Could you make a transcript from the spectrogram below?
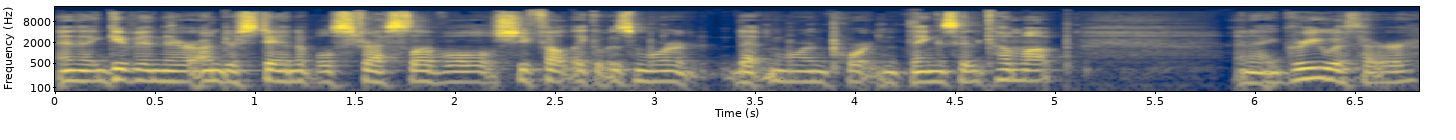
and that given their understandable stress level, she felt like it was more that more important things had come up. And I agree with her.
